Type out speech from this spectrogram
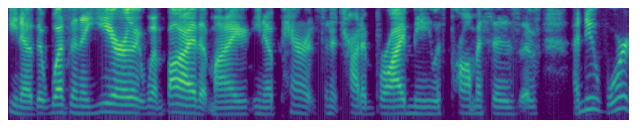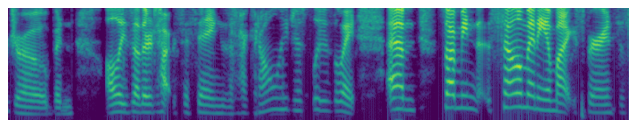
you know there wasn't a year that went by that my you know parents didn't try to bribe me with promises of a new wardrobe and all these other types of things if i could only just lose the weight. Um so i mean so many of my experiences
